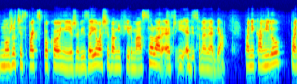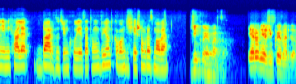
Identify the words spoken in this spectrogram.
Możecie spać spokojnie, jeżeli zajęła się Wami firma Solar Edge i Edison Energia. Panie Kamilu, Panie Michale, bardzo dziękuję za tą wyjątkową dzisiejszą rozmowę. Dziękuję bardzo. Ja również dziękuję bardzo.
